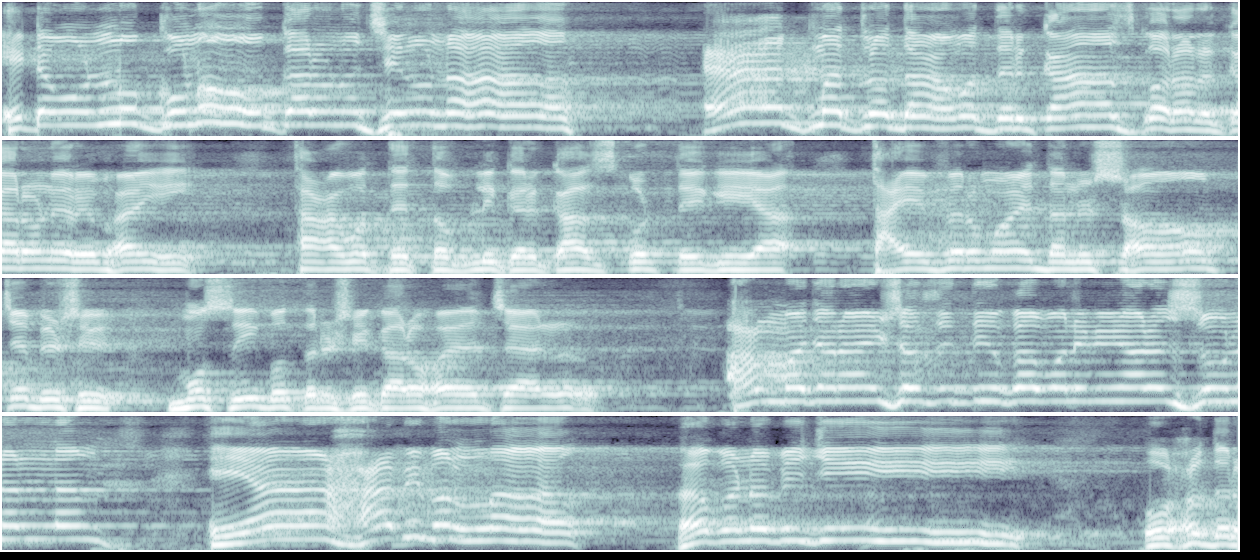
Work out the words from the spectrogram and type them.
এটা অন্য কোনো কারণ ছিল না। একমাত্র দাওয়াতের কাজ করার কারণে রে ভাই দাওয়াতে তবলিকের কাজ করতে গিয়া তাইফের ময়দানে সবচেয়ে বেশি মুসিবতের শিকার হয়েছেন। আম্মা জানা ঈশা সিদ্দিকা বলেন, ইয়া রাসূলুল্লাহ, ইয়া হাবিবাল্লাহ নবীজি ওহদের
